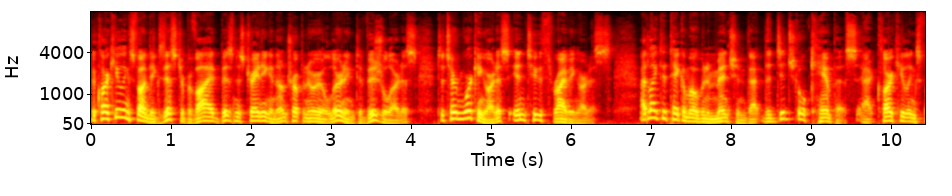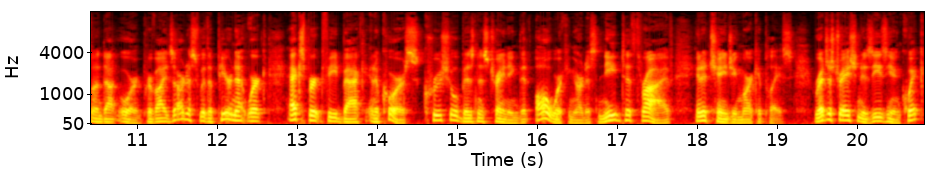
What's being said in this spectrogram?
The Clark Hulings Fund exists to provide business training and entrepreneurial learning to visual artists to turn working artists into thriving artists. I'd like to take a moment and mention that the digital campus at clarkhulingsfund.org provides artists with a peer network, expert feedback, and of course, crucial business training that all working artists need to thrive in a changing marketplace. Registration is easy and quick.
